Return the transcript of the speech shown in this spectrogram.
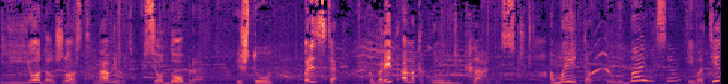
ее должно останавливать все доброе. И что? Представь, говорит она какую-нибудь гадость, а мы так улыбаемся и в ответ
